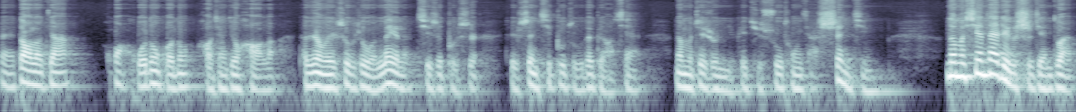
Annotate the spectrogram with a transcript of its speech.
哎，到了家，活活动活动，好像就好了。他认为是不是我累了？其实不是，这是肾气不足的表现。那么这时候你可以去疏通一下肾经。那么现在这个时间段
